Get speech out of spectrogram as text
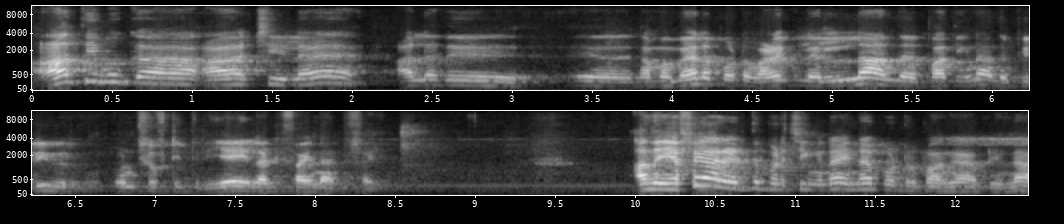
அதிமுக ஆட்சியில அல்லது நம்ம மேல போட்ட வழக்குல எல்லாம் அந்த பாத்தீங்கன்னா அந்த பிரிவு இருக்கும். ஒன் ஃபிஃப்டி த்ரீ ஏ இல்லாட்டி ஃபைவ் நாட் ஃபைவ் அந்த எஃப்ஐஆர் எடுத்து படிச்சீங்கன்னா என்ன போட்டிருப்பாங்க அப்படின்னா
